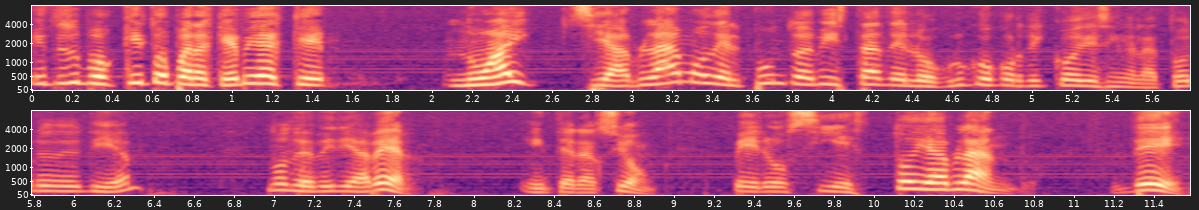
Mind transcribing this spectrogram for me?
Esto es un poquito para que vea que no hay, si hablamos del punto de vista de los glucocorticoides inhalatorios del día, no debería haber interacción. Pero si estoy hablando de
